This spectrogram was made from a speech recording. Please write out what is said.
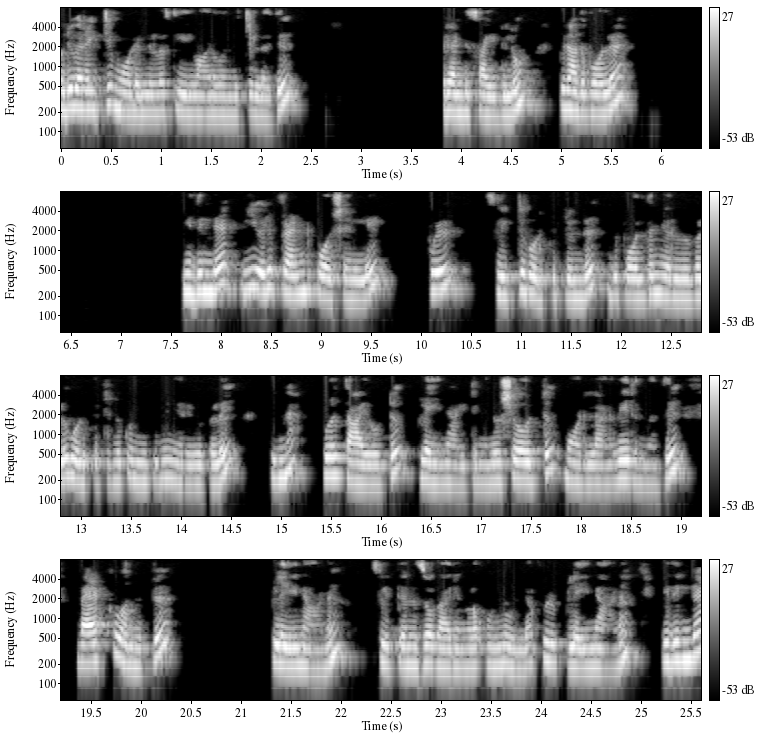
ഒരു വെറൈറ്റി മോഡലിലുള്ള സ്ലീവ് ആണ് വന്നിട്ടുള്ളത്. രണ്ട് സൈഡിലും പിന്നെ അതുപോലെ ഇതിന്റെ ഈ ഒരു ഫ്രണ്ട് പോർഷനിൽ ഫുൾ സ്ലിറ്റ് കൊടുത്തിട്ടുണ്ട്. ഇതുപോലത്തെ ഞെറിവുകൾ കൊടുത്തിട്ടുണ്ട്. കുഞ്ഞു കുഞ്ഞു ഞെറിവുകൾ. പിന്നെ ഫുൾ താഴോട്ട് പ്ലെയിൻ ആയിട്ട് ഇങ്ങനെ ഒരു ഷർട്ട് മോഡലാണ് വരുന്നത്. ബാക്ക് വന്നിട്ട് പ്ലെയിൻ ആണ്. സ്ലിറ്റൻസോ കാര്യങ്ങളോ ഒന്നുമില്ല. ഫുൾ പ്ലെയിൻ ആണ്. ഇതിന്റെ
